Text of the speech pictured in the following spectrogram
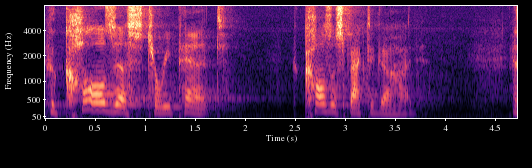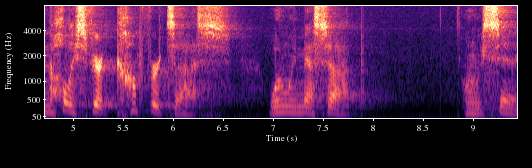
who calls us to repent, who calls us back to God. And the Holy Spirit comforts us when we mess up, when we sin.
